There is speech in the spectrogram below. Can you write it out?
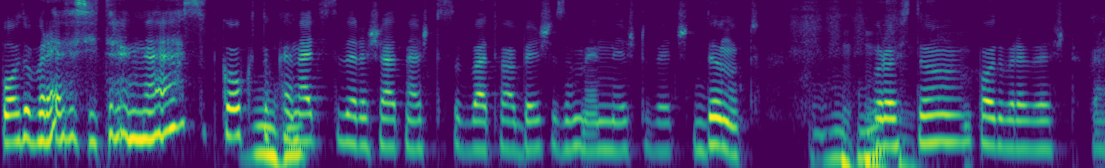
по-добре е да си тръгна аз, отколкото Мгм. канатица да решават нашата съдба. Това беше за мен нещо вече дъното. Просто по-добре беше така.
